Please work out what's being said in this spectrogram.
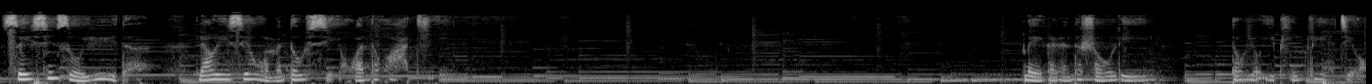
随心所欲的聊一些我们都喜欢的话题。每个人的手里都有一瓶烈酒，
